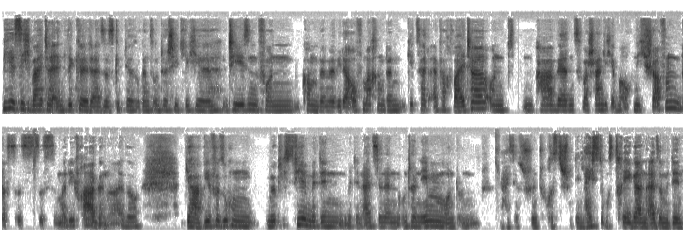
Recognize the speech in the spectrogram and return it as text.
wie es sich weiterentwickelt. Also es gibt ja so ganz unterschiedliche Thesen von, komm, wenn wir wieder aufmachen, dann geht's halt einfach weiter und ein paar werden es wahrscheinlich aber auch nicht schaffen. Das ist, ist immer die Frage. Ne? Also ja, wir versuchen möglichst viel mit den, mit den einzelnen Unternehmen und, und ja so schön touristisch, mit den Leistungsträgern, also mit den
